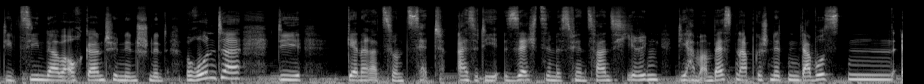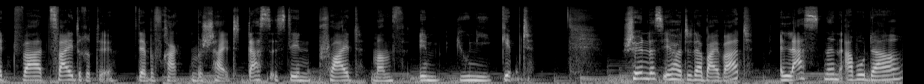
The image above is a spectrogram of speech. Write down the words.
die ziehen da aber auch ganz schön den Schnitt runter. Die Generation Z, also die 16- bis 24-Jährigen, die haben am besten abgeschnitten. Da wussten etwa zwei Drittel der Befragten Bescheid, dass es den Pride Month im Juni gibt. Schön, dass ihr heute dabei wart. Lasst ein Abo da,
